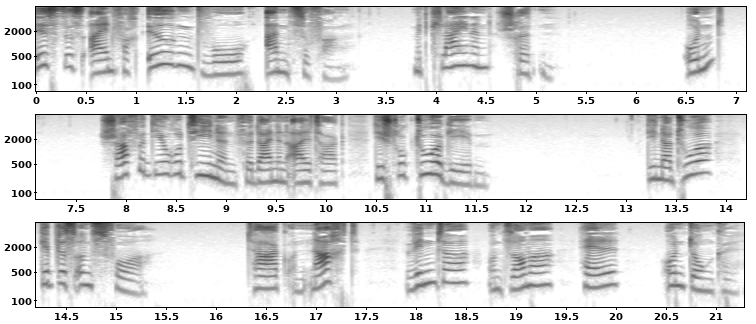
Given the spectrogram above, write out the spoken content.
ist es einfach irgendwo anzufangen mit kleinen Schritten. Und schaffe dir Routinen für deinen Alltag, die Struktur geben. Die Natur gibt es uns vor. Tag und Nacht, Winter und Sommer, hell und dunkel.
